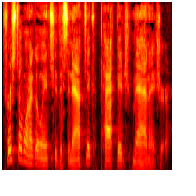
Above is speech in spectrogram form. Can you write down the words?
First, I want to go into the Synaptic Package Manager.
